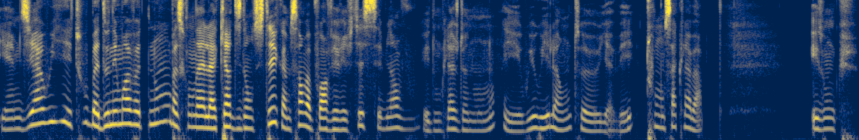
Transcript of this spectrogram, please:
Et elle me dit, ah oui, et tout, bah donnez-moi votre nom, parce qu'on a la carte d'identité, comme ça on va pouvoir vérifier si c'est bien vous. Et donc là, je donne mon nom, et oui, oui, la honte, euh, il y avait tout mon sac là-bas. Et donc,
